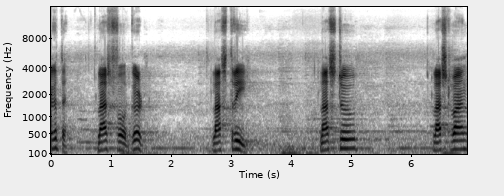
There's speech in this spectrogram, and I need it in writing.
ಆಗುತ್ತೆ. Last four good last three last two last one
